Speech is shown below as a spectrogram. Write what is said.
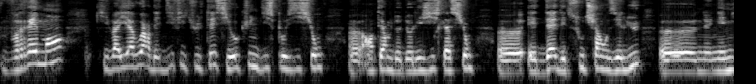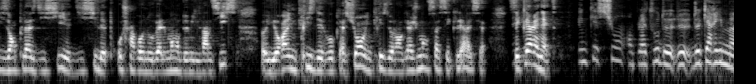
vraiment qu'il va y avoir des difficultés si aucune disposition en termes de législation et d'aide et de soutien aux élus euh, n'est mise en place d'ici d'ici les prochains renouvellements en 2026, euh, il y aura une crise des vocations, une crise de l'engagement, ça c'est clair et c'est clair et net. Une question en plateau de, de, Karim.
